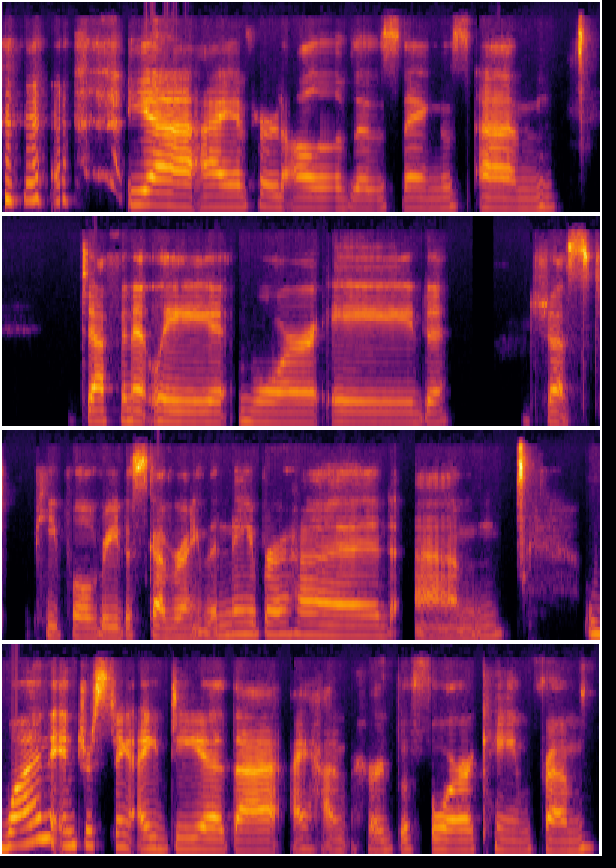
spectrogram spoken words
yeah, I have heard all of those things. Um, definitely more aid, just people rediscovering the neighborhood. Um, one interesting idea that I hadn't heard before came from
